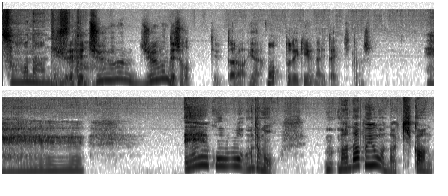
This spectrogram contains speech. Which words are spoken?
そうなんですか。え十分十分でしょ？って言ったらいやもっとできるようになりたいって言ってました。へえ。英語を、まあ、でも、ん学ぶような期間、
